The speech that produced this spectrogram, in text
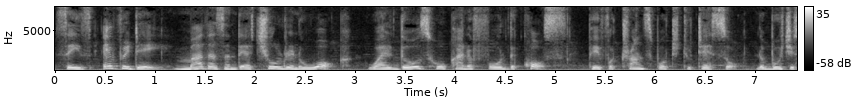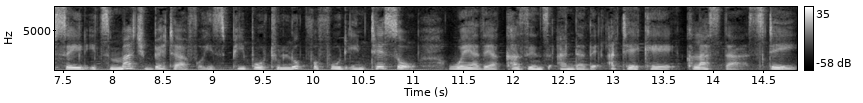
says every day mothers and their children walk while those who can afford the cost pay for transport to Teso. Lobuche said it's much better for his people to look for food in Teso, where their cousins under the Ateke cluster stay,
